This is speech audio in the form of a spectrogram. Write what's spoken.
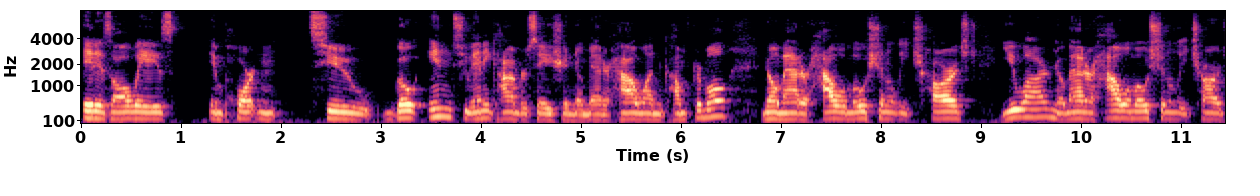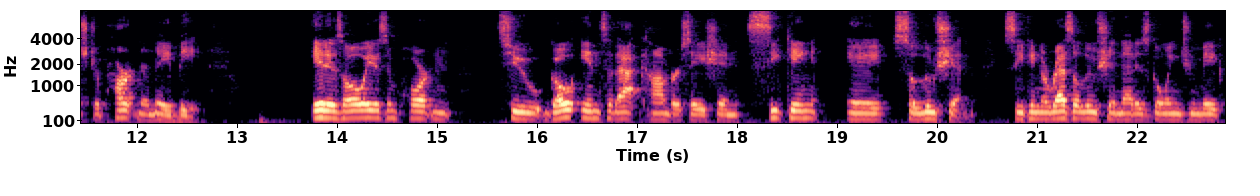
it is always important to go into any conversation, no matter how uncomfortable, no matter how emotionally charged you are, no matter how emotionally charged your partner may be. It is always important to go into that conversation seeking a solution, seeking a resolution that is going to make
